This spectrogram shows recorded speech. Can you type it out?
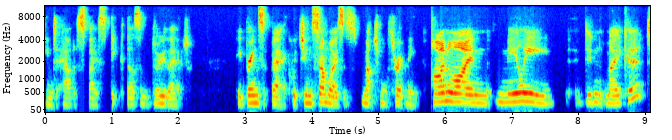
into outer space dick doesn't do that. He brings it back which in some ways is much more threatening. Heinlein nearly didn't make it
